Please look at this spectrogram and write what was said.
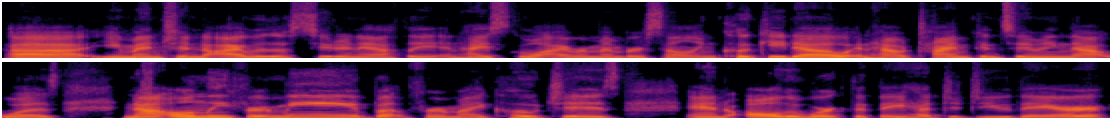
Uh, you mentioned I was a student athlete in high school. I remember selling cookie dough and how time consuming that was, not only for me, but for my coaches and all the work that they had to do there.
